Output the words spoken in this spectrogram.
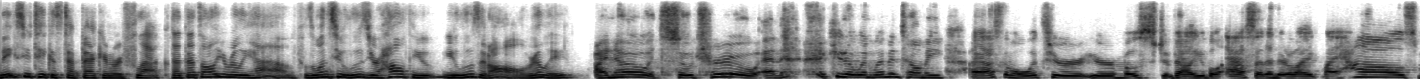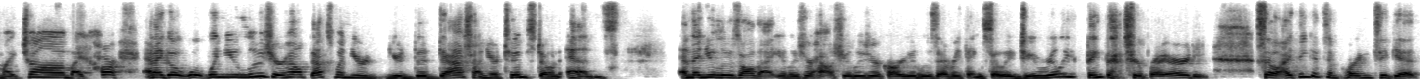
makes you take a step back and reflect that that's all you really have. Because once you lose your health, you you lose it all, really. I know it's so true. And you know, when women tell me, I ask them, "Well, what's your your most valuable asset?" And they're like, "My house, my job, my car." And I go, "Well, when you lose your health, that's when your your the dash on your tombstone ends." And then you lose all that you lose your house you lose your car you lose everything so do you really think that's your priority so i think it's important to get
